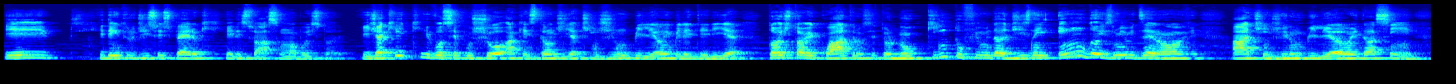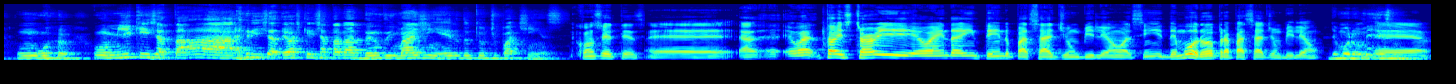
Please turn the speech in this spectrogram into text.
e, e dentro disso eu espero que eles façam uma boa história. E já que, que você puxou a questão de atingir um bilhão em bilheteria, Toy Story 4 se tornou o quinto filme da Disney em 2019 a atingir um bilhão. Então, assim, um, o Mickey já tá. Ele já, eu acho que ele já tá nadando em mais dinheiro do que o de Patinhas. Com certeza. É, eu, Toy Story eu ainda entendo passar de um bilhão assim. Demorou para passar de um bilhão. Demorou mesmo. É,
